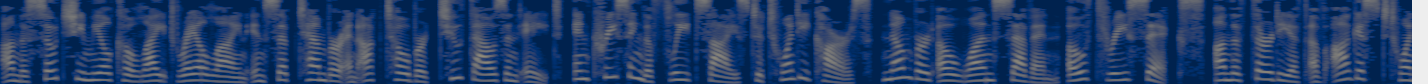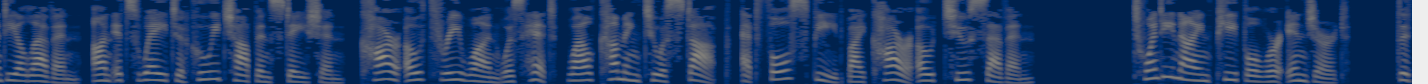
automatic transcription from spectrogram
on the Xochimilco light rail line in September and October 2008, increasing the fleet size to 20 cars, numbered 017, 036, on 30 August 2011, on its way to Huichapan Station, Car 031 was hit, while coming to a stop, at full speed by Car 027. 29 people were injured. The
